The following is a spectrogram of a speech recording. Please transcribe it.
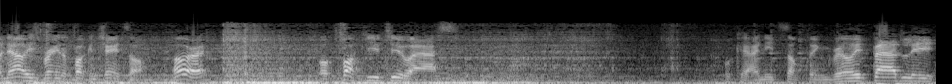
Oh, now he's bringing the fucking chainsaw. Alright. Well, fuck you too, ass. Okay, I need something really badly.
